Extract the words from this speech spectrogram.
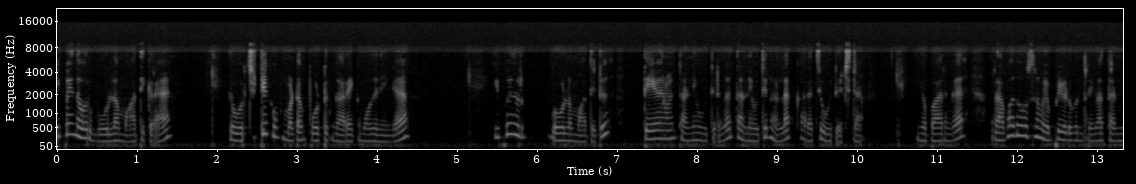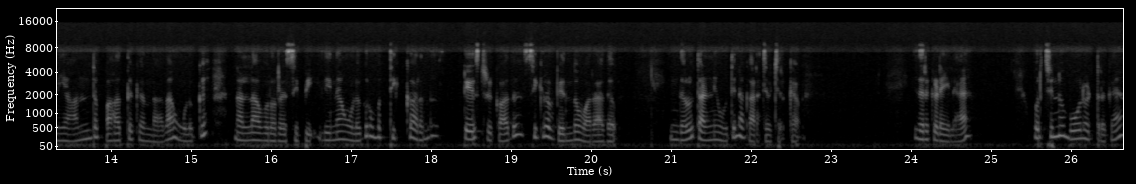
இப்போ இந்த ஒரு பவுலில் மாற்றிக்கிறேன் இந்த ஒரு சிட்டி குப்பு மட்டும் போட்டுங்க அரைக்கும் போது நீங்கள் இப்போ ஒரு பவுலில் மாற்றிட்டு தேவையான தண்ணி ஊற்றிடுங்க தண்ணி ஊற்றி நல்லா கரைச்சி ஊற்றி வச்சுட்டேன். இங்கே பாருங்கள் ரவை தோசை நம்ம எப்படி எடுக்கணும் தெரியுங்களா? தண்ணி அந்த பகத்துக்கு இருந்தால் தான் உங்களுக்கு நல்லா வரும் ரெசிபி இல்லைன்னா உங்களுக்கு ரொம்ப திக்காக இருந்து டேஸ்ட் இருக்காது. சீக்கிரம் வெந்தும் வராது. இந்த அளவு தண்ணி ஊற்றி நான் கரைச்சி வச்சுருக்கேன். இதற்கிடையில் ஒரு சின்ன போல் எடுத்துருக்கேன்.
